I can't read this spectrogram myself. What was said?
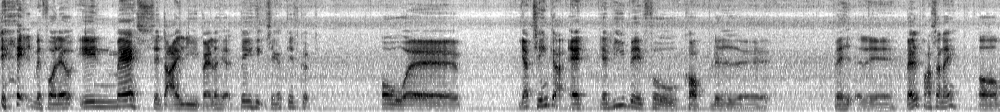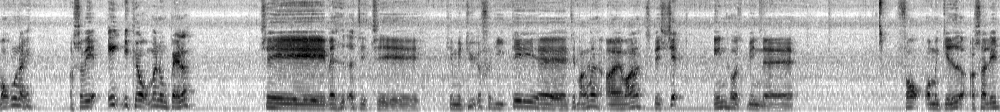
delt med for at lave en masse dejlige baller her. Det er helt sikkert, det er skønt. Og øh, jeg tænker, at jeg lige vil få koblet, øh, hvad hedder det, ballpresserne af og vognen af. Og så vil jeg egentlig køre over med nogle baller til, hvad hedder det, til, til mit dyr, fordi det, øh, det mangler, og jeg mangler specielt inde hos min øh, får og min geder, og så lidt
